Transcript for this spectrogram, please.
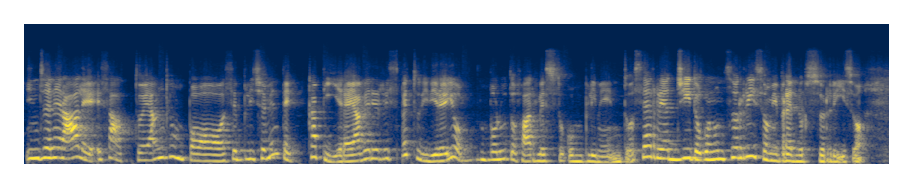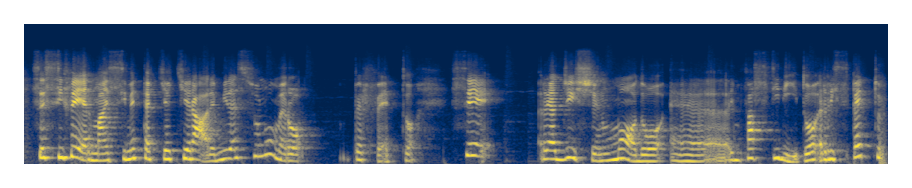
in generale, esatto, è anche un po' semplicemente capire, avere il rispetto di dire io ho voluto farle sto complimento. Se ha reagito con un sorriso, mi prendo il sorriso. Se si ferma e si mette a chiacchierare e mi dà il suo numero, perfetto. Se reagisce in un modo eh, infastidito, rispetto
